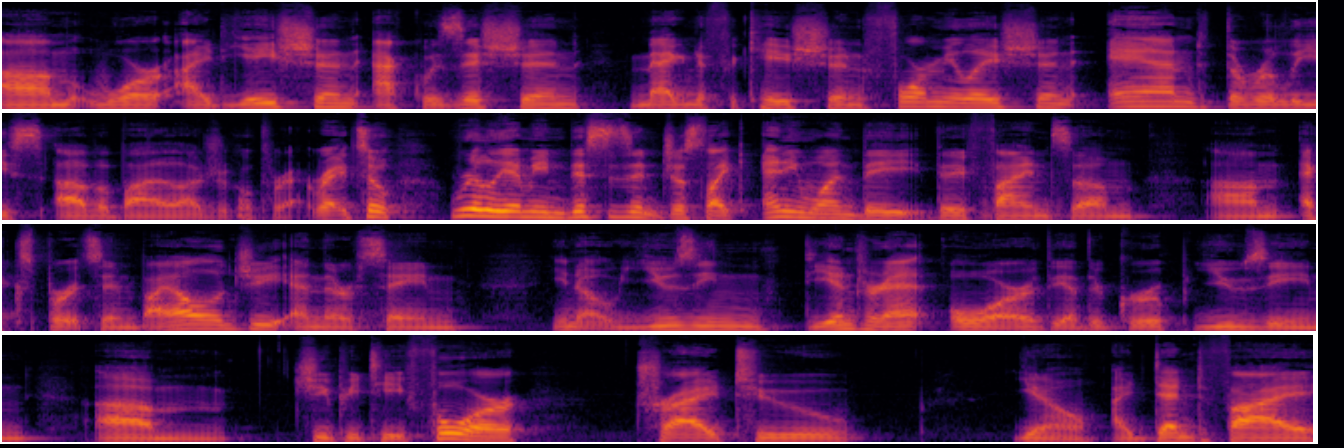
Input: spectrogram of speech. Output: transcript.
um, were ideation, acquisition, magnification, formulation, and the release of a biological threat. Right. So really, I mean, this isn't just like anyone. They they find some um, experts in biology, and they're saying, you know, using the internet or the other group using um, GPT four, try to, you know, identify,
